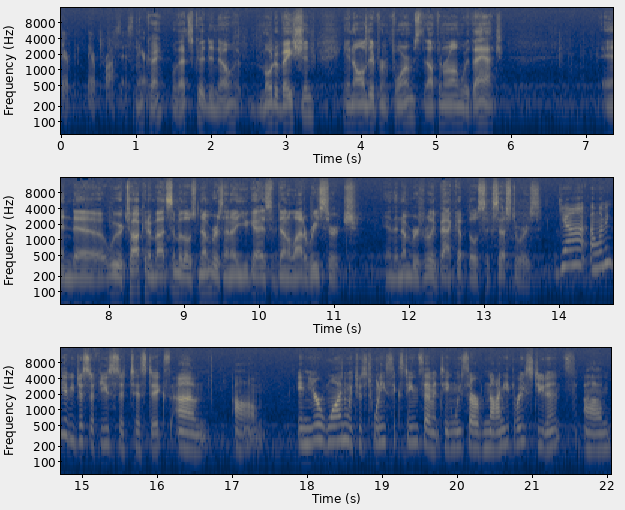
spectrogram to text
their their process there. Okay, well that's good to know. Motivation in all different forms. Nothing wrong with that. And uh, we were talking about some of those numbers. I know you guys have done a lot of research, and the numbers really back up those success stories. Yeah, uh, let me give you just a few statistics. Um, um, in year one, which was 2016 17, we served 93 students um,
